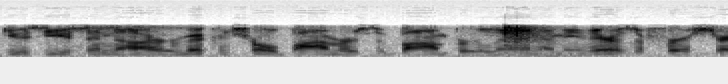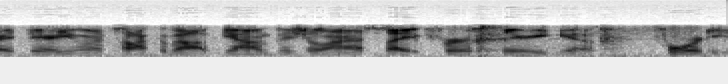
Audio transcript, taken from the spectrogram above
He was using uh, remote control bombers to bomb Berlin. I mean, there's a first right there. You want to talk about beyond visual line of sight first? There you go. 40s.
